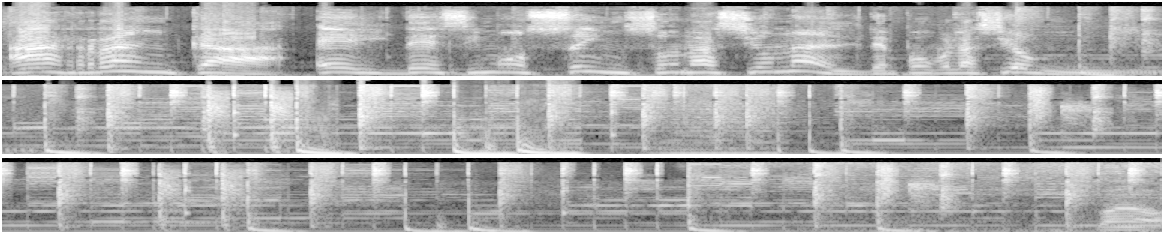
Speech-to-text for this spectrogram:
Arranca el décimo censo nacional de población. Bueno,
